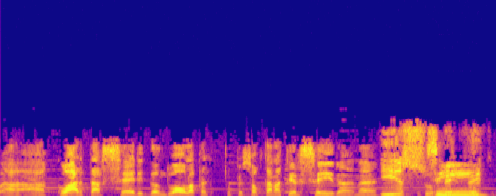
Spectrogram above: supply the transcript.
a- a quarta série dando aula para o pessoal que tá na terceira, né? Isso, Sim, perfeito.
